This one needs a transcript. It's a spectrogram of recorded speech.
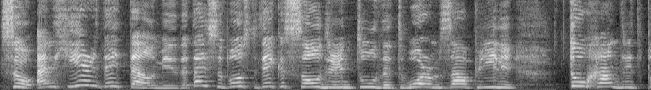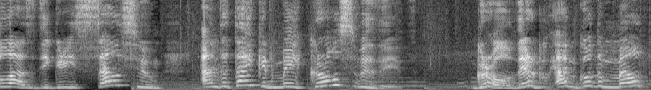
So, and here they tell me that I'm supposed to take a soldering tool that warms up really 200 plus degrees Celsius and that I can make curls with it. Girl, I'm gonna melt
